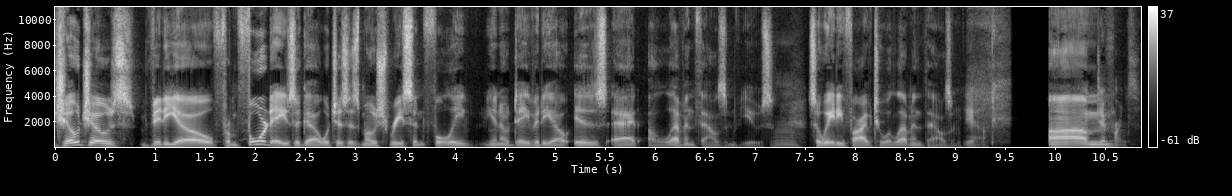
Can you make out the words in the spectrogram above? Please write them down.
JoJo's video from four days ago, which is his most recent fully, you know, day video, is at 11,000 views. Mm, So 85 to 11,000. yeah, Um, difference.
